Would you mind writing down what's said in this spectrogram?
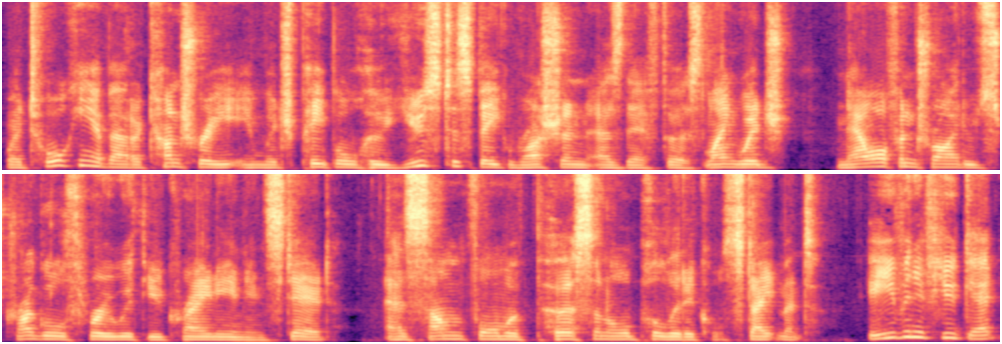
We're talking about a country in which people who used to speak Russian as their first language now often try to struggle through with Ukrainian instead, as some form of personal political statement. Even if you get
